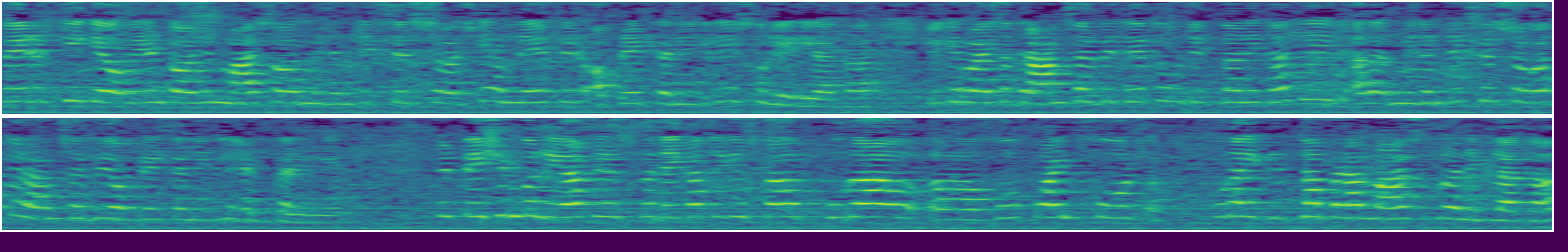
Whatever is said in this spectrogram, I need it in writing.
फिर ठीक है ओवेरियन टॉर्जन मास और मिजेंट्रिक सिस्ट समझ के हमने फिर ऑपरेट करने के लिए इसको ले लिया था। क्योंकि हमारे साथ राम सर भी थे तो मुझे इतना नहीं कहा कि अगर मिजेंट्रिक सिस्ट होगा तो राम सर भी ऑपरेट करने के लिए हेल्प करेंगे। फिर पेशेंट को लिया, फिर उसमें देखा था कि उसका पूरा फोर पॉइंट फोर पूरा इतना बड़ा मास पूरा निकला था।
